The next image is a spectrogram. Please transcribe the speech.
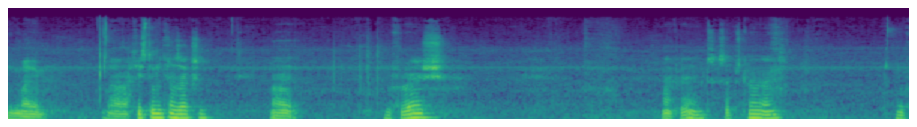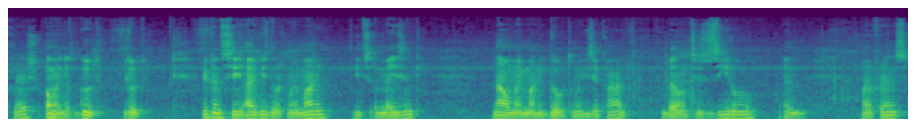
in my uh, history transaction. I refresh. My friends subscribe refresh. Oh my god good good. You can see I withdrew my money. It's amazing. Now my money go to my visa card. Balance is zero and my friends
